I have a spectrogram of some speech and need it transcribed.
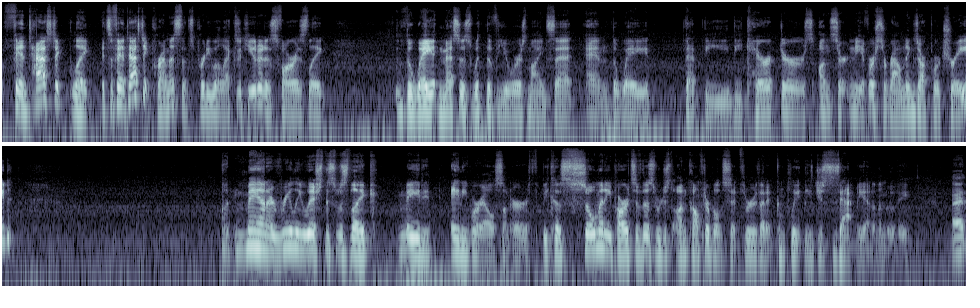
fantastic like it's a fantastic premise that's pretty well executed as far as like the way it messes with the viewer's mindset and the way that the the character's uncertainty of her surroundings are portrayed but man, I really wish this was like made anywhere else on Earth because so many parts of this were just uncomfortable to sit through that it completely just zapped me out of the movie. I,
